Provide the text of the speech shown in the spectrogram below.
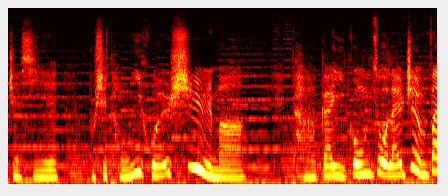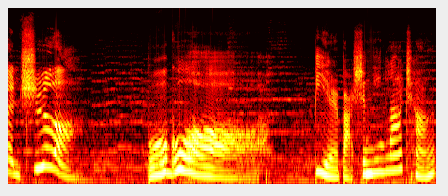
这些不是同一回事吗？他该以工作来挣饭吃了。不过，比尔把声音拉长。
